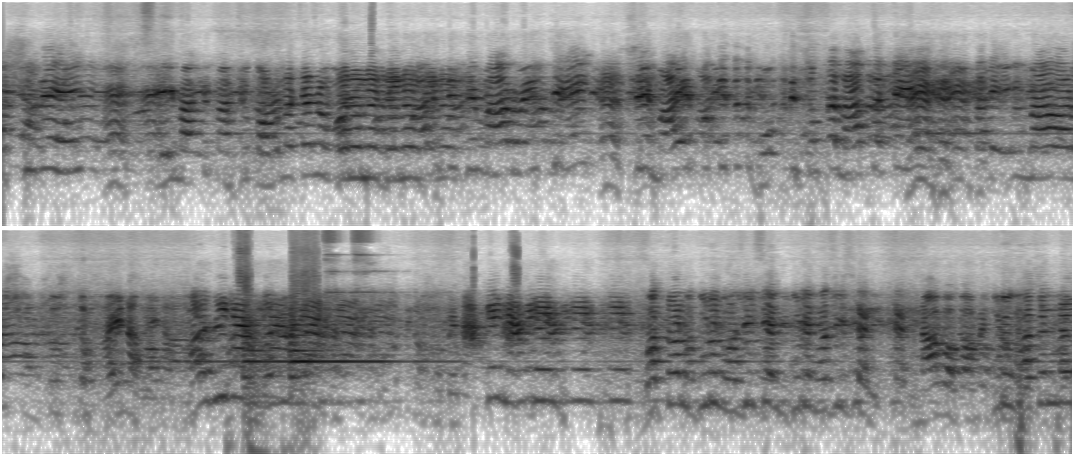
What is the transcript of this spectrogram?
আসলে এই মাকে পুজো করো না কেন? করো না কেন? যে মা রয়েছে সেই মায়ের প্রতি যদি ভক্তি শ্রদ্ধা না থাকে হ্যাঁ, হ্যাঁ। তাহলে এই মা আর সন্তুষ্ট হয় না বাবা। না। হবি না বর্তমান গুরু ভজিছেন গুরু ভজিছেন। না বাবা আমি গুরু ভজন নাই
